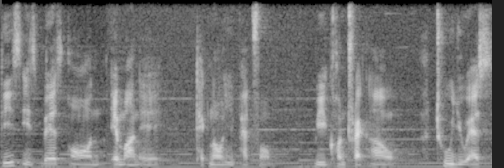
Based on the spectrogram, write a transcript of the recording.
This is based on mRNA technology platform. We contract out two US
